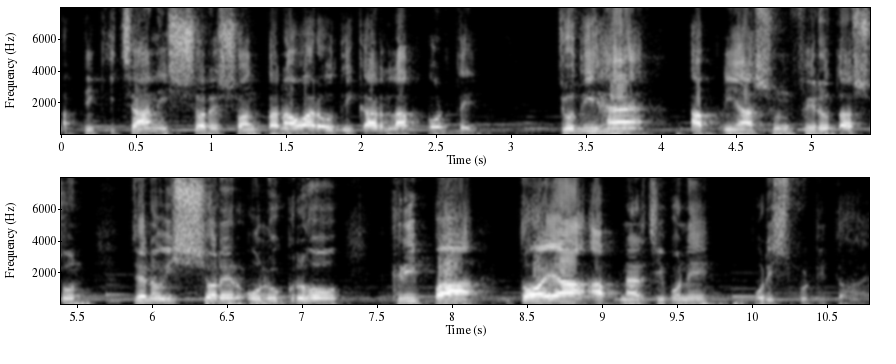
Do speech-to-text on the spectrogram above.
আপনি কি চান ঈশ্বরের সন্তান হওয়ার অধিকার লাভ করতে? যদি হ্যাঁ আপনি আসুন, ফেরত আসুন, যেন ঈশ্বরের অনুগ্রহ, কৃপা, দয়া আপনার জীবনে পরিস্ফুটিত হয়।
